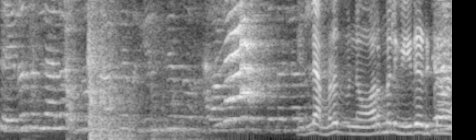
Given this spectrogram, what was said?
പറ്റത്തില്ലല്ലോ. ഇല്ല നമ്മൾ നോർമൽ വീട് എടുക്കാൻ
